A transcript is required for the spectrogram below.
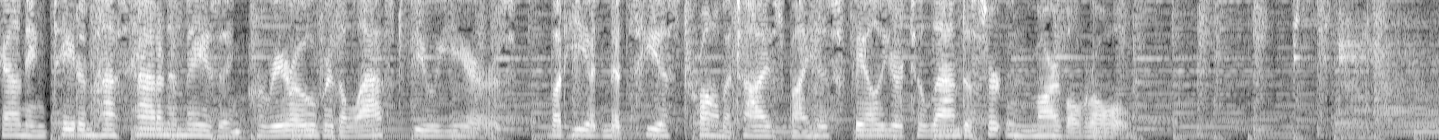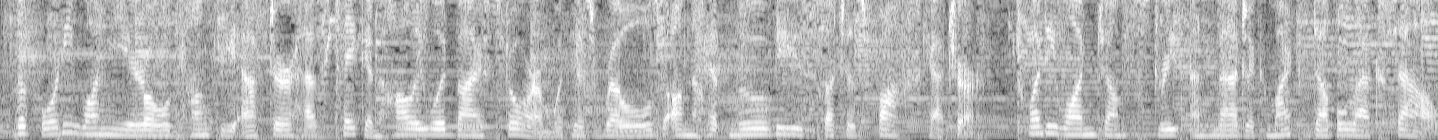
Channing Tatum has had an amazing career over the last few years, but he admits he is traumatized by his failure to land a certain Marvel role. The 41-year-old hunky actor has taken Hollywood by storm with his roles on hit movies such as Foxcatcher, 21 Jump Street and Magic Mike XXL.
